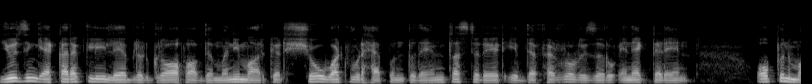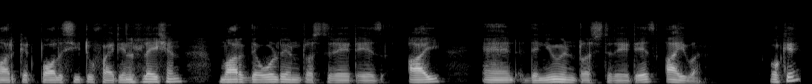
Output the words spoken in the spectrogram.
using a correctly labeled graph of the money market show what would happen to the interest rate if the Federal Reserve enacted an open market policy to fight inflation. Mark the old interest rate is I and the new interest rate is I1. Okay.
